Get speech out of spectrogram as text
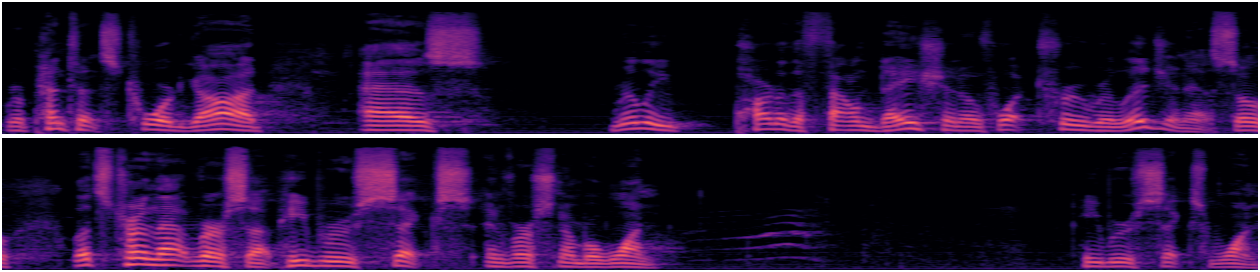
repentance toward God, as really part of the foundation of what true religion is. So let's turn that verse up Hebrews 6 and verse number 1. Hebrews 6 1.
